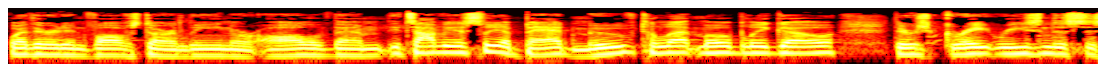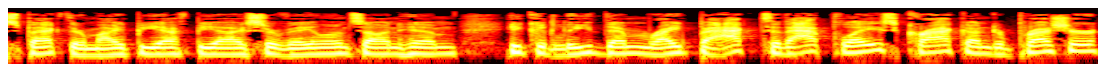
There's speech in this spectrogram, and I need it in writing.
whether it involves Darlene or all of them. It's obviously a bad move to let Mobley go. There's great reason to suspect there might be FBI surveillance on him. He could lead them right back to that place, crack under pressure,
